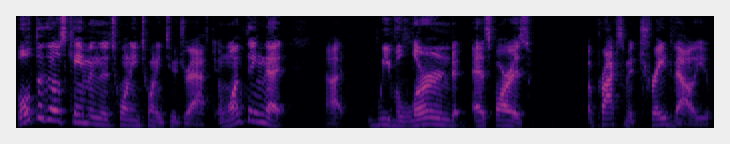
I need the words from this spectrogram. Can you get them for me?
Both of those came in the 2022 draft. And one thing that uh, we've learned as far as approximate trade value,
